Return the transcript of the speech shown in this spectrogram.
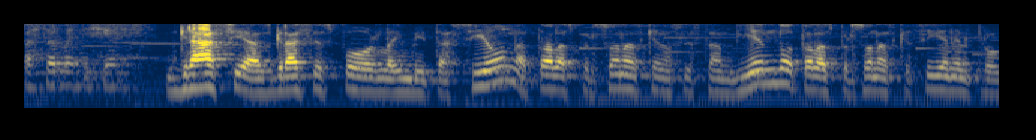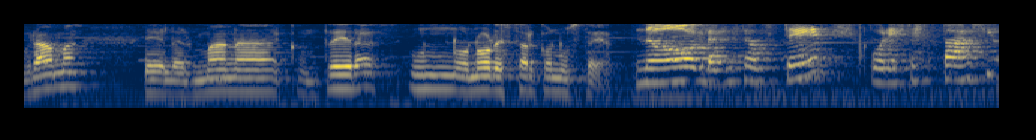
Pastor, bendiciones. Gracias, gracias por la invitación a todas las personas que nos están viendo, a todas las personas que siguen el programa de la hermana Contreras. Un honor estar con usted. No, gracias a usted por este espacio,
